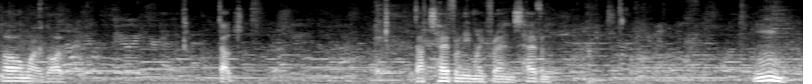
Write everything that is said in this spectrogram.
Oh my god. That's that's heavenly, my friends. Heaven. Ha-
